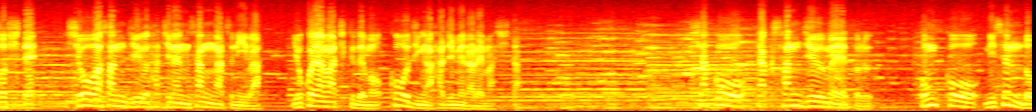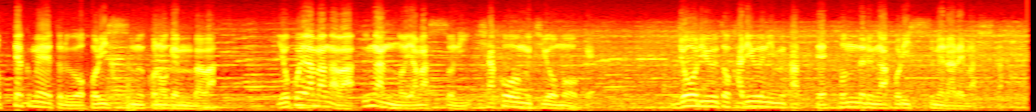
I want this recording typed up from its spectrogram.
そして昭和38年3月には横山地区でも工事が始められました。車高130メートル本高2600メートルを掘り進むこの現場は横山川右岸の山裾に車高口を設け上流と下流に向かってトンネルが掘り進められました。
